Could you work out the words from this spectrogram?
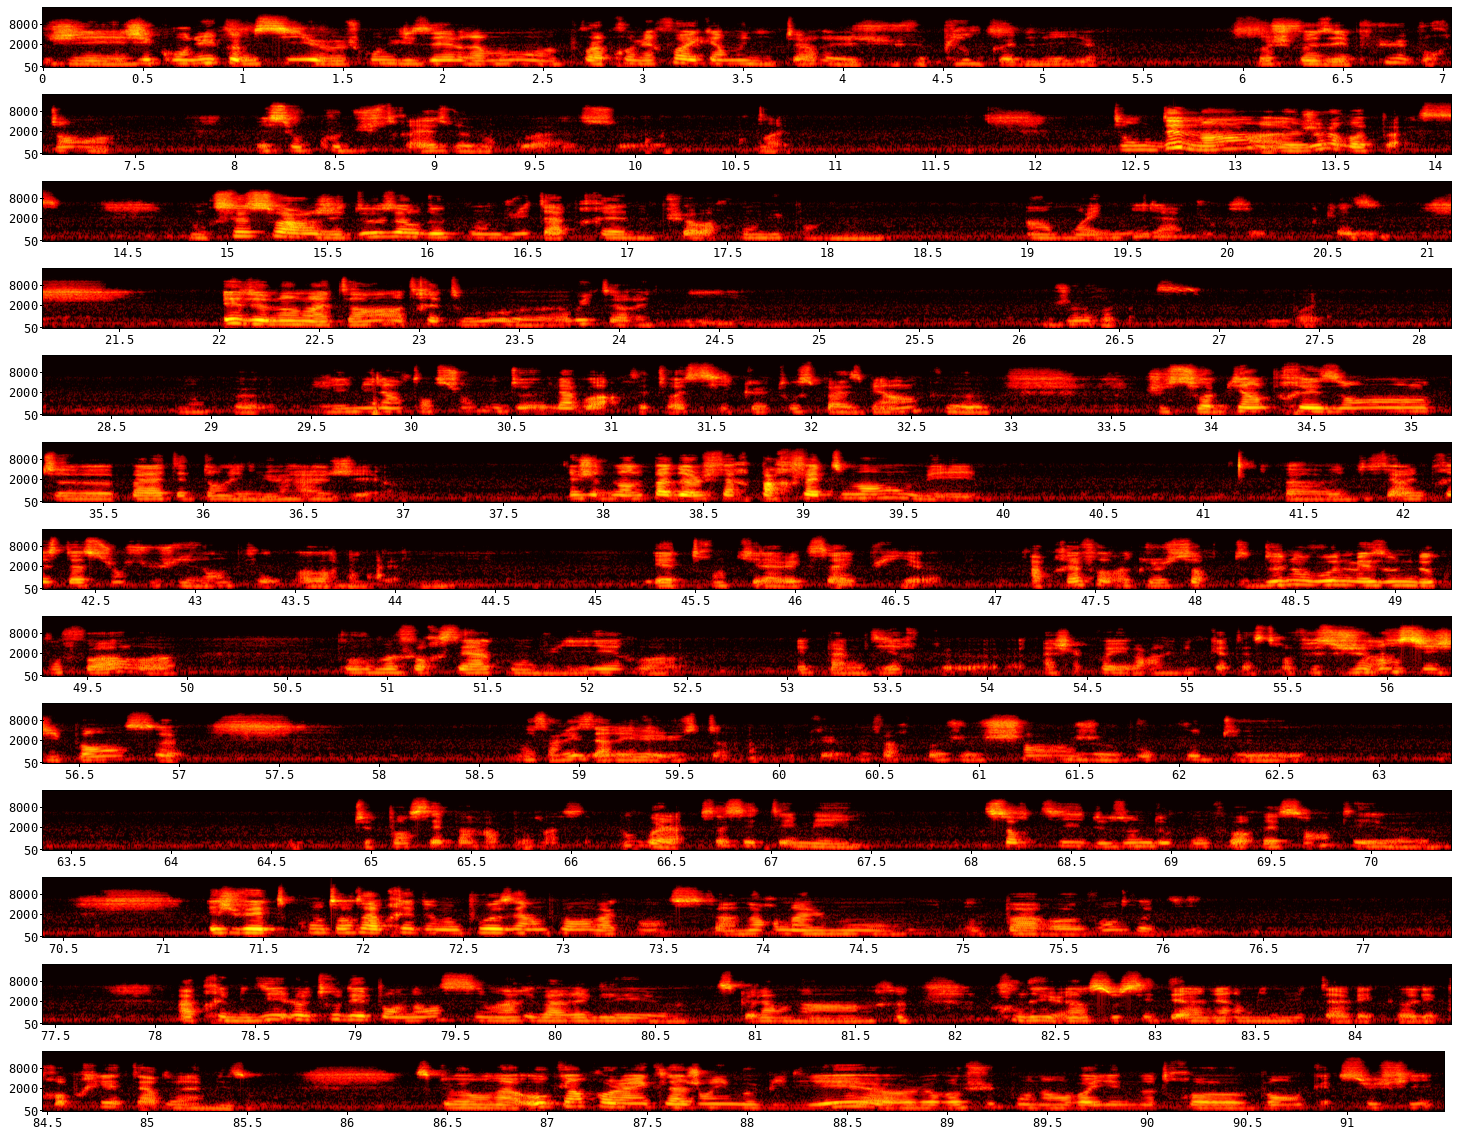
j'ai conduit comme si euh, je conduisais vraiment pour la première fois avec un moniteur et j'ai fait plein de conneries que je faisais plus pourtant et sous le coup du stress, de l'angoisse. Euh, Donc demain, euh, je le repasse. Donc ce soir, j'ai deux heures de conduite après ne plus avoir conduit pendant un mois et demi, là, quasi. Et demain matin, très tôt, euh, à 8h30, je le repasse. Voilà. Donc j'ai mis l'intention de l'avoir cette fois-ci, que tout se passe bien, que je sois bien présente, pas la tête dans les nuages. Et, je ne demande pas de le faire parfaitement, mais euh, de faire une prestation suffisante pour avoir mon permis et être tranquille avec ça. Et puis euh, après, il faudra que je sorte de nouveau de mes zones de confort euh, pour me forcer à conduire et pas me dire que à chaque fois il va arriver une catastrophe. Parce si j'y pense, moi, ça risque d'arriver justement. Donc il va falloir que je change beaucoup de de pensée par rapport à ça. Donc voilà, ça c'était mes, sortie de zone de confort récente et, euh, et je vais être contente après de me poser un peu en vacances. Enfin, normalement, on, part euh, vendredi après-midi. Le tout dépendant si on arrive à régler, euh, parce que là on a, on a eu un souci de dernière minute avec les propriétaires de la maison. Parce qu'on n'a aucun problème avec l'agent immobilier, le refus qu'on a envoyé de notre banque suffit.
